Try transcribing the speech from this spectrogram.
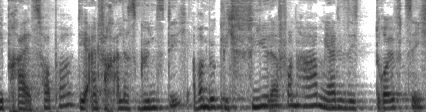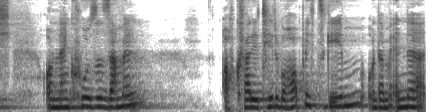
Die Preishopper, die einfach alles günstig, aber möglichst viel davon haben, ja, die sich 30 Online-Kurse sammeln, auf Qualität überhaupt nichts geben und am Ende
